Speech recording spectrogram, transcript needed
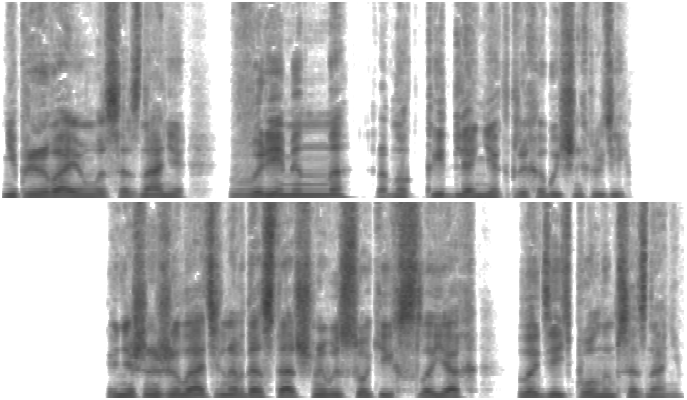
непрерываемого сознания временно, равно как и для некоторых обычных людей. Конечно, желательно в достаточно высоких слоях владеть полным сознанием.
